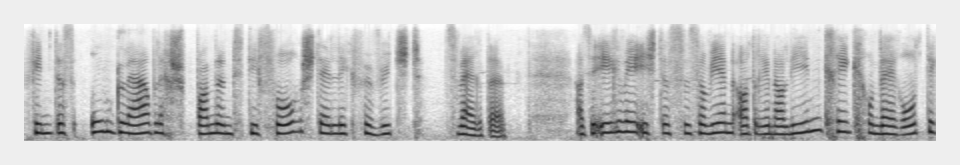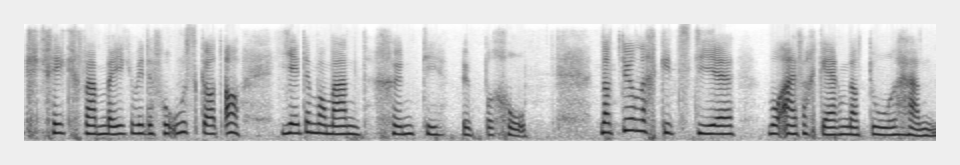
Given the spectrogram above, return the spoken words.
findet es unglaublich spannend, die Vorstellung verwünscht zu werden. Also irgendwie ist das so wie ein Adrenalinkick und ein Erotikkick, wenn man irgendwie davon ausgeht, ah, jeden Moment könnte jemand kommen. Natürlich gibt es die, die einfach gerne Natur haben,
